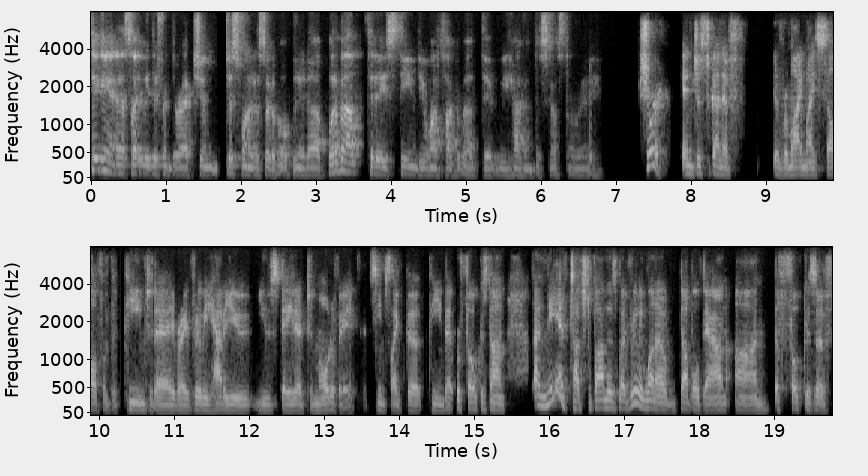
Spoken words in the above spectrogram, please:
Taking it in a slightly different direction, just wanted to sort of open it up. What about today's theme do you want to talk about that we haven't discussed already? Sure. And just to kind of remind myself of the theme today, right? Really, how do you use data to motivate? It seems like the theme that we're focused on. I may have touched upon this, but I really want to double down on the focus of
